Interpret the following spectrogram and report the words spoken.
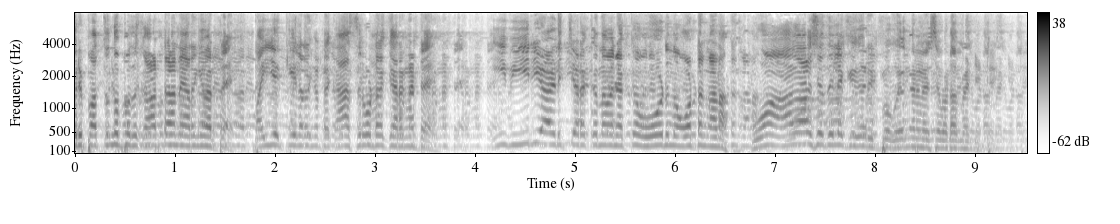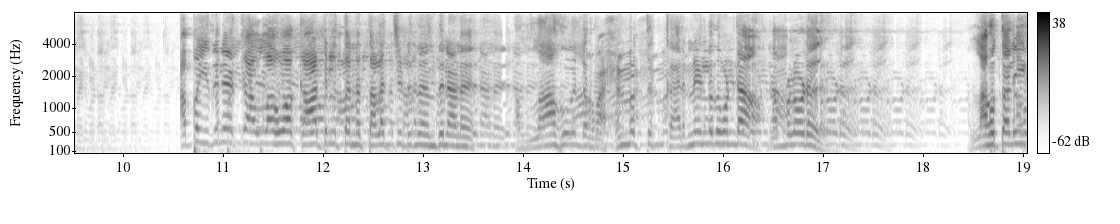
ഒരു പത്ത് മുപ്പത് കാട്ടാന ഇറങ്ങി വരട്ടെ പയ്യക്കീൽ ഇറങ്ങട്ടെ കാസർഗോഡൊക്കെ ഇറങ്ങട്ടെ. ഈ വീര്യം അടിച്ചിടക്കുന്നവനൊക്കെ ഓടുന്ന ഓട്ടം കാണാം. ഓ ആകാശത്തിലേക്ക് കയറിപ്പോകും. എങ്ങനെ രക്ഷപ്പെടാൻ വേണ്ടിട്ട് അപ്പൊ ഇതിനെയൊക്കെ അള്ളാഹു ആ കാട്ടിൽ തന്നെ തളച്ചിടുന്നത് എന്തിനാണ്? അള്ളാഹുവിന്റെ റഹമത്ത് കരുണയുള്ളത് കൊണ്ടാ നമ്മളോട്. അള്ളാഹു തല ഈ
